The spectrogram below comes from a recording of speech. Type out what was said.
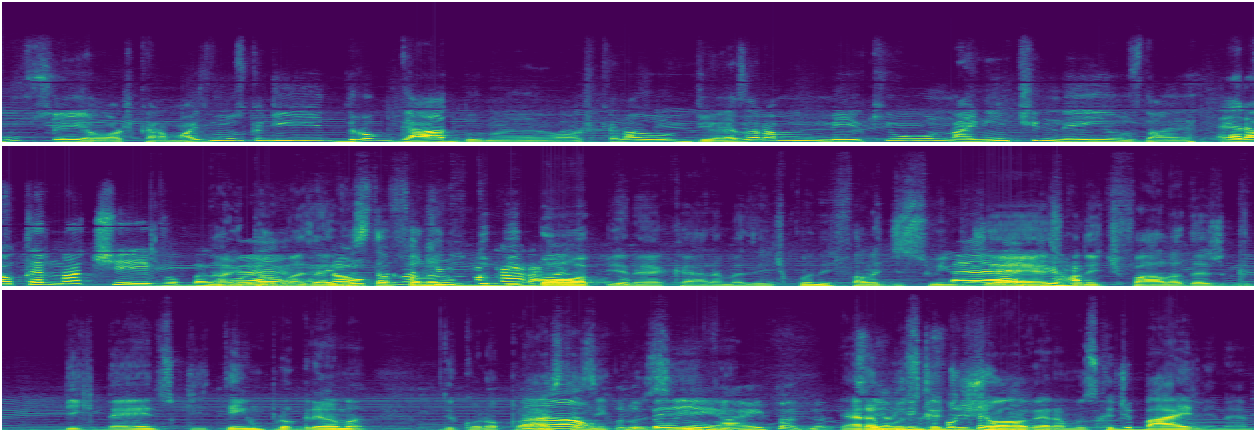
não sei, eu acho que era mais música de drogado, né? Eu acho que era, o jazz era meio que o Nine Inch Nails da época. Era alternativo, bagulho. Não, então, mas aí você tá falando do bebop, né, cara? Mas a gente, quando a gente fala de swing é, jazz, de... quando a gente fala das big bands, que tem um programa do Iconoclastas, não, inclusive, Aí, era música de jovem, era música de baile, né?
